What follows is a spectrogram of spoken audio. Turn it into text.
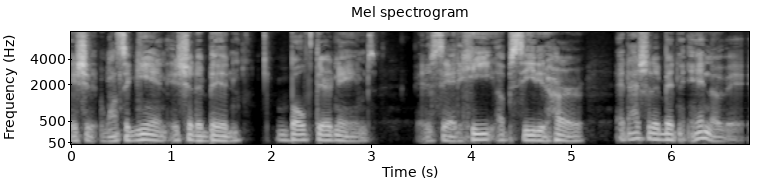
It should, once again, it should have been both their names. It said he upseated her and that should have been the end of it.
